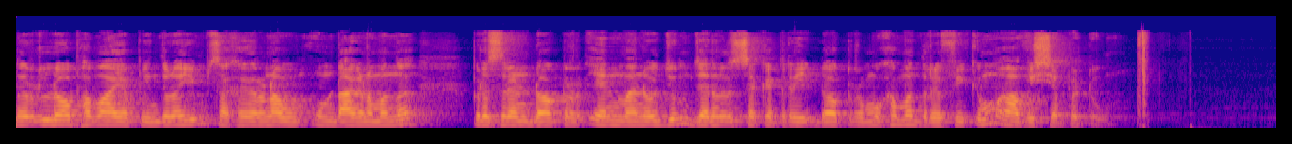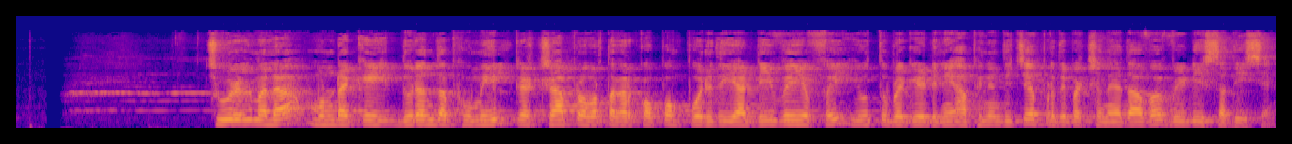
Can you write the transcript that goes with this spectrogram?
നിർലോഭമായ പിന്തുണയും സഹകരണവും ഉണ്ടാകണമെന്ന് പ്രസിഡന്റ് ഡോക്ടർ എൻ മനോജും ജനറൽ സെക്രട്ടറി ഡോക്ടർ മുഹമ്മദ് റഫീഖും ആവശ്യപ്പെട്ടു. ചൂരൽമല മുണ്ടക്കൈ ദുരന്തഭൂമിയിൽ രക്ഷാപ്രവർത്തകർക്കൊപ്പം പൊരുതിയ ഡിവൈഎഫ്ഐ യൂത്ത് ബ്രിഗേഡിനെ അഭിനന്ദിച്ച് പ്രതിപക്ഷ നേതാവ് വി ഡി സതീശൻ.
